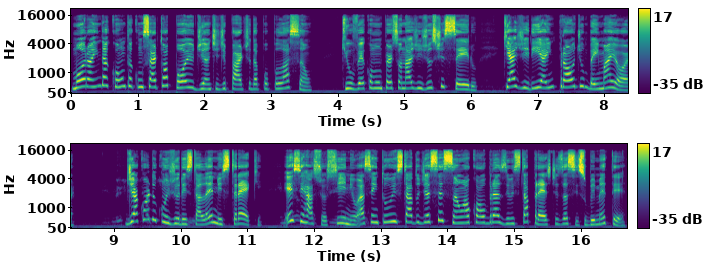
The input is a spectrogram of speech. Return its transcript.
Moro ainda conta com certo apoio diante de parte da população, que o vê como um personagem justiceiro que agiria em prol de um bem maior. De acordo com o jurista Lênio Streck, esse raciocínio acentua o estado de exceção ao qual o Brasil está prestes a se submeter.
